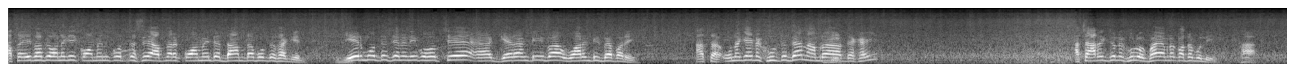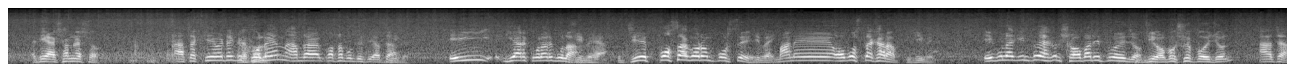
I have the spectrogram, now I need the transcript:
আচ্ছা এইভাবে অনেকেই কমেন্ট করতেছে আপনারা কমেন্টের দামটা বলতে থাকেন। এর মধ্যে জেনে নিব হচ্ছে গ্যারান্টি বা ওয়ারেন্টির ব্যাপারে। আচ্ছা ওনাকে একটা খুলতে দেন আমরা দেখাই। আচ্ছা আরেকজনে খুলুক ভাই আমরা কথা বলি। হ্যাঁ সামনে আচ্ছা কেউ এটা একটু খোলেন আমরা কথা বলতেছি আচ্ছা। এই ইয়ার কোলারগুলা যে পচা গরম পড়ছে মানে অবস্থা খারাপ। জি ভাই। এগুলা কিন্তু এখন সবারই প্রয়োজন। জি অবশ্যই প্রয়োজন। আচ্ছা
